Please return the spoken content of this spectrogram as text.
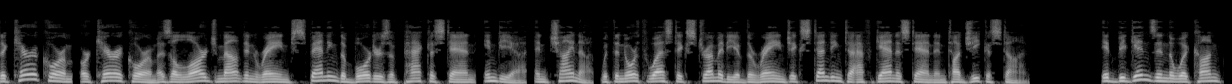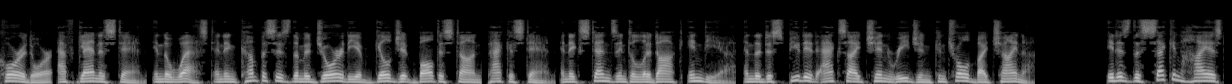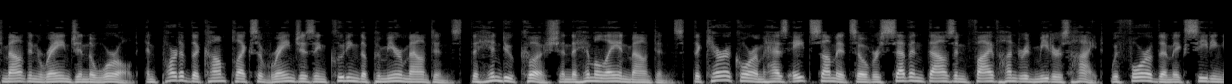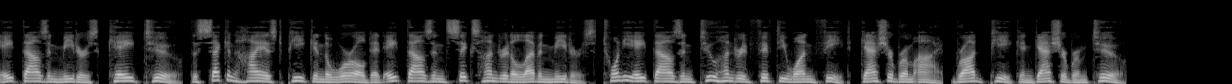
The Karakoram, or Karakoram is a large mountain range spanning the borders of Pakistan, India, and China, with the northwest extremity of the range extending to Afghanistan and Tajikistan. It begins in the Wakhan Corridor Afghanistan in the west and encompasses the majority of Gilgit-Baltistan Pakistan and extends into Ladakh India, and the disputed Aksai Chin region controlled by China. It is the second highest mountain range in the world, and part of the complex of ranges including the Pamir Mountains, the Hindu Kush and the Himalayan Mountains. The Karakoram has eight summits over 7,500 metres height, with four of them exceeding 8,000 metres, K2, the second highest peak in the world at 8,611 metres 28,251 feet, Gasherbrum I, Broad Peak and Gasherbrum II.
